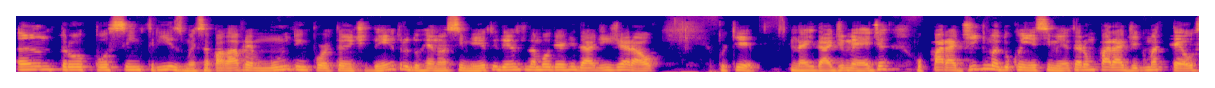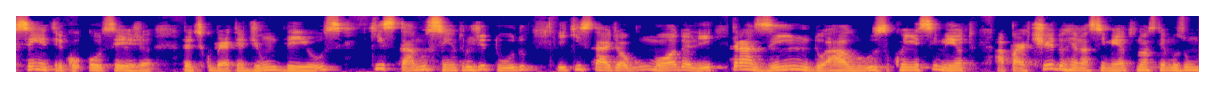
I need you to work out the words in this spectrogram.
antropocentrismo. Essa palavra é muito importante dentro do Renascimento e dentro da modernidade em geral, porque na Idade Média, o paradigma do conhecimento era um paradigma teocêntrico, ou seja, da descoberta de um Deus que está no centro de tudo e que está, de algum modo, ali trazendo à luz o conhecimento. A partir do Renascimento, nós temos um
